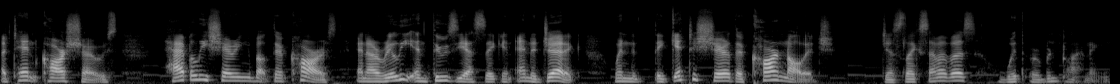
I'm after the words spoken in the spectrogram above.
attend car shows, happily sharing about their cars, and are really enthusiastic and energetic when they get to share their car knowledge, just like some of us with urban planning.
